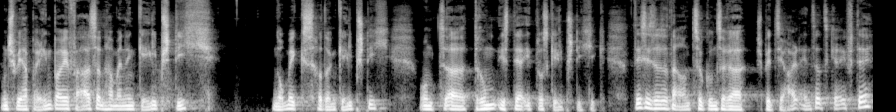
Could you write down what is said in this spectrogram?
Und schwer brennbare Fasern haben einen Gelbstich, Nomex hat einen Gelbstich und äh, drum ist der etwas gelbstichig. Das ist also der Anzug unserer Spezialeinsatzkräfte.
